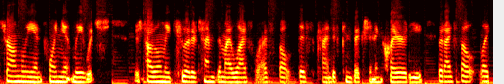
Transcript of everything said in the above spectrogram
strongly and poignantly, which there's probably only two other times in my life where I felt this kind of conviction and clarity, but I felt like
